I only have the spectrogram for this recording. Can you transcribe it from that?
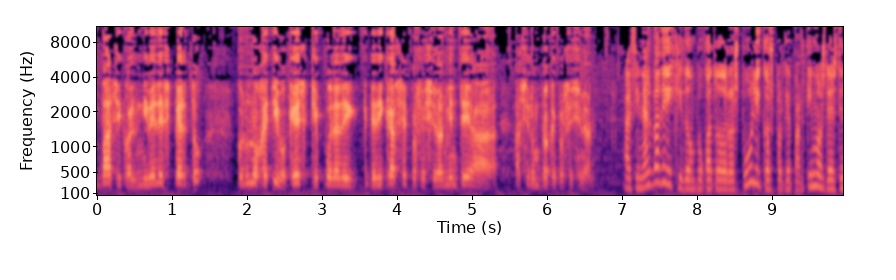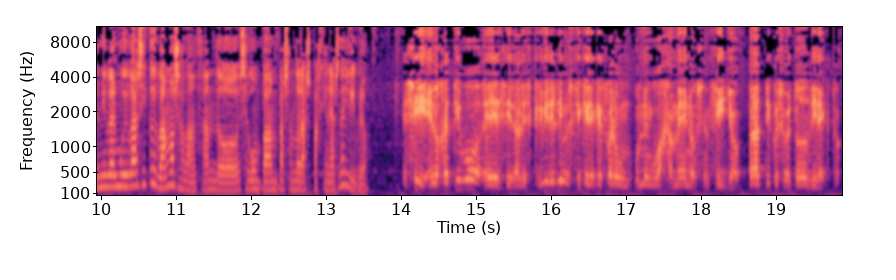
básico al nivel experto con un objetivo que es que pueda de- dedicarse profesionalmente a, a ser un broker profesional. Al final va dirigido un poco a todos los públicos porque partimos desde un nivel muy básico y vamos avanzando según van pasando las páginas del libro. Eh, Sí, el objetivo, es decir, al escribir el libro es que quería que fuera un, un lenguaje ameno, sencillo, práctico y sobre todo directo,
